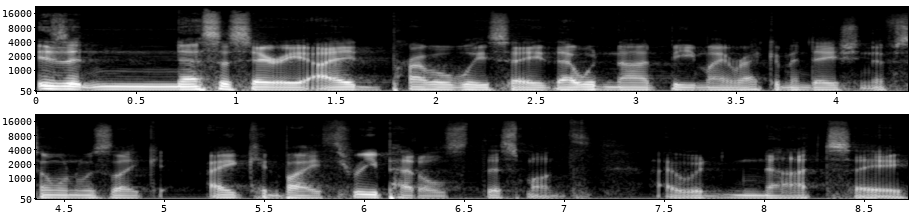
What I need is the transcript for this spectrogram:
is it necessary? I'd probably say that would not be my recommendation. If someone was like, I can buy three pedals this month, I would not say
